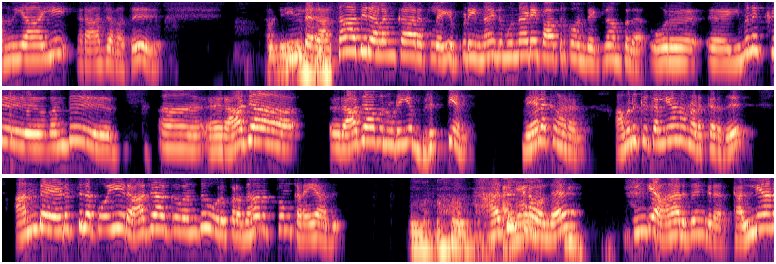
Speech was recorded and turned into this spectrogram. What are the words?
அனுயாயி ராஜவது. இந்த ரசாதிர் அலங்காரத்துல எப்படின்னா இது முன்னாடியே பார்த்திருக்கோம் இந்த எக்ஸாம்பிள ஒரு இவனுக்கு வந்து ராஜா ராஜாவினுடைய பிரித்தியன் வேலைக்காரன். அவனுக்கு கல்யாணம் நடக்கிறது. அந்த இடத்துல போய் ராஜாக்கு வந்து ஒரு பிரதானத்துவம் கிடையாது. அது போல இங்க ஆறுதுங்கிறார். கல்யாண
